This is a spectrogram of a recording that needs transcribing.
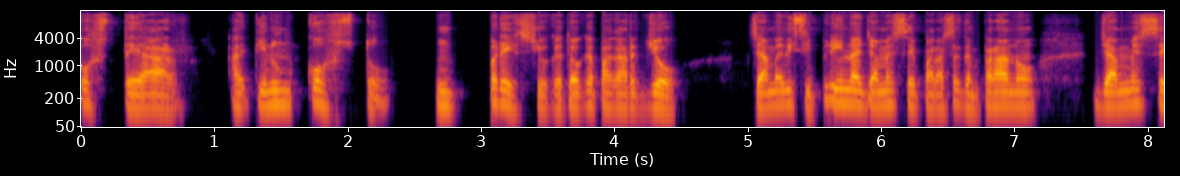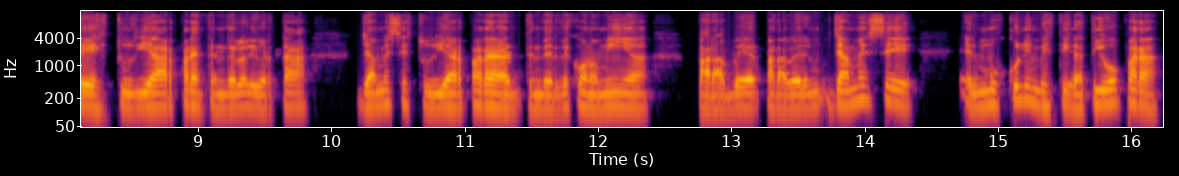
costear. Tiene un costo, un precio que tengo que pagar yo. Llame disciplina, llámese pararse temprano, llámese estudiar para entender la libertad, llámese estudiar para entender de economía, para ver, para ver, llámese el músculo investigativo para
